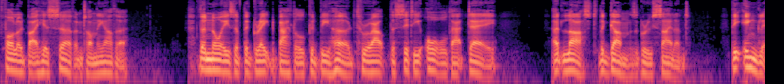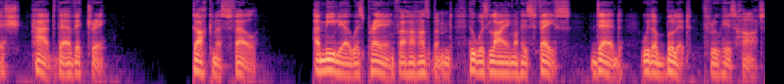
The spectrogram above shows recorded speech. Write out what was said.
followed by his servant on the other. The noise of the great battle could be heard throughout the city all that day. At last the guns grew silent. The English had their victory. Darkness fell. Amelia was praying for her husband, who was lying on his face, dead, with a bullet through his heart.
